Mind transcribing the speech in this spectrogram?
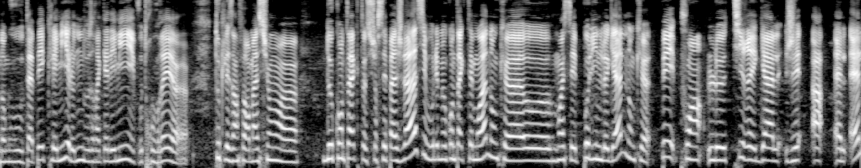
Donc, vous tapez Clémy et le nom de votre académie et vous trouverez toutes les informations de contact sur ces pages-là. Si vous voulez me contacter moi, donc euh, moi c'est Pauline Legal, donc euh, p.le-gal g a l l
